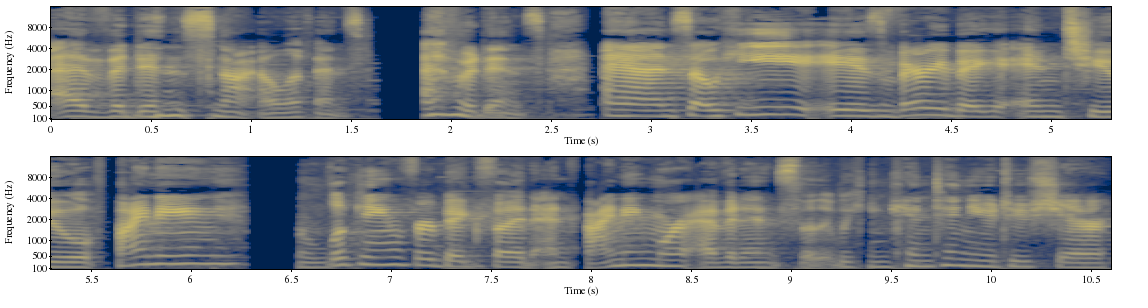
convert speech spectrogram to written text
evidence, not elephants, evidence. And so he is very big into finding, looking for Bigfoot and finding more evidence so that we can continue to share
